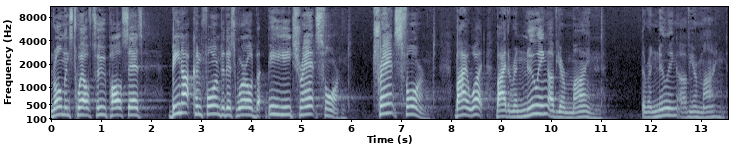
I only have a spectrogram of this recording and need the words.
Romans 12, 2, Paul says, Be not conformed to this world, but be ye transformed. Transformed. By what? By the renewing of your mind. The renewing of your mind.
